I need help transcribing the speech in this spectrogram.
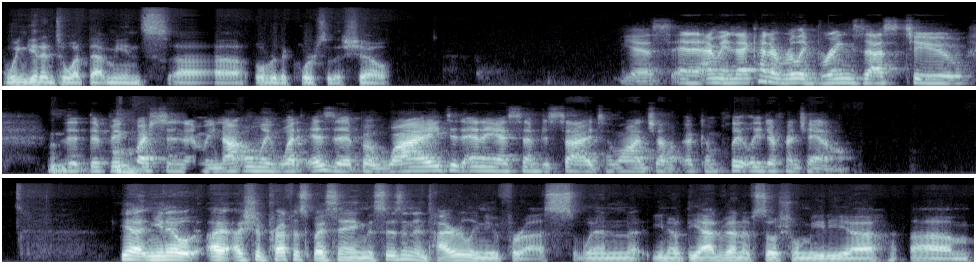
We can get into what that means uh, over the course of the show. Yes. And I mean, that kind of really brings us to the, the big question. I mean, not only what is it, but why did NASM decide to launch a, a completely different channel? Yeah, and you know, I, I, should preface by saying this isn't entirely new for us. When you know, at the advent of social media, um,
